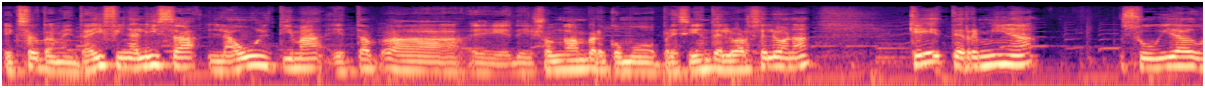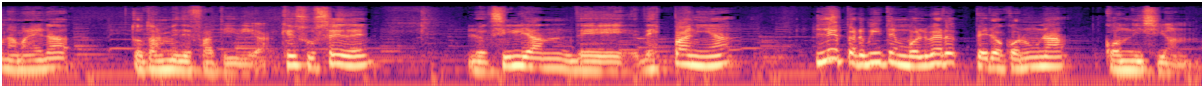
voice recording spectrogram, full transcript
exactamente. Ahí finaliza la última etapa eh, de John Gamper como presidente del Barcelona, que termina su vida de una manera totalmente fatídica. ¿Qué sucede? Lo exilian de, de España, le permiten volver, pero con una condición.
